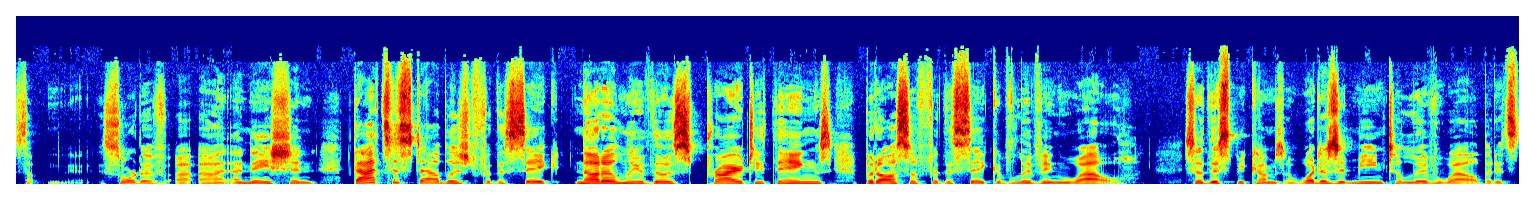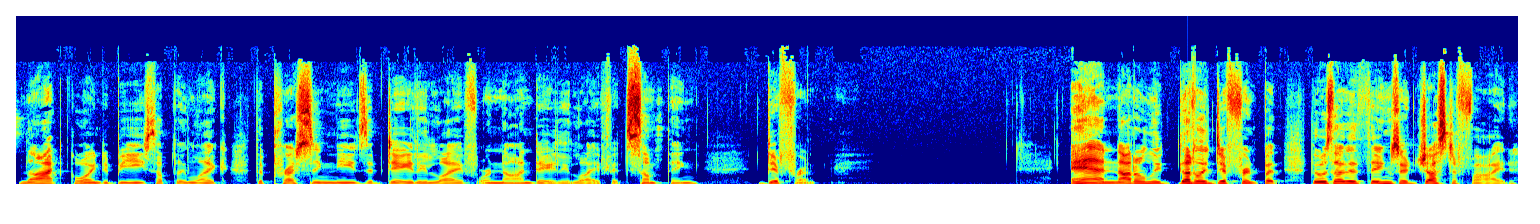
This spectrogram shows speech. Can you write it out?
so, sort of a, a, nation, that's established for the sake not only of those prior to things, but also for the sake of living well. So this becomes what does it mean to live well? But it's not going to be something like the pressing needs of daily life or non daily life. It's something different. And not only not only different, but those other things are justified.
